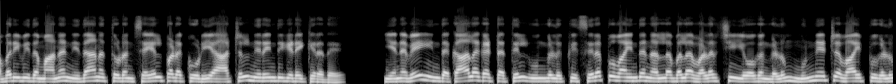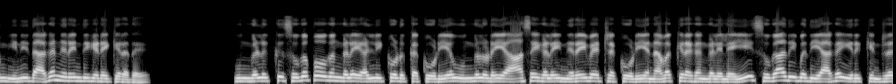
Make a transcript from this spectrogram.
அபரிவிதமான நிதானத்துடன் செயல்படக்கூடிய ஆற்றல் நிறைந்து கிடைக்கிறது. எனவே இந்த காலகட்டத்தில் உங்களுக்கு சிறப்பு வாய்ந்த நல்லபல வளர்ச்சி யோகங்களும் முன்னேற்ற வாய்ப்புகளும் இனிதாக நிறைந்து கிடைக்கிறது. உங்களுக்கு சுகபோகங்களை அள்ளிக் கொடுக்கக்கூடிய உங்களுடைய ஆசைகளை நிறைவேற்றக்கூடிய நவக்கிரகங்களிலேயே சுகாதிபதியாக இருக்கின்ற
